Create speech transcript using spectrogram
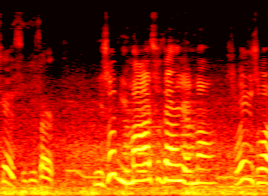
现实的事儿。你说你妈是这样人吗？所以说，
